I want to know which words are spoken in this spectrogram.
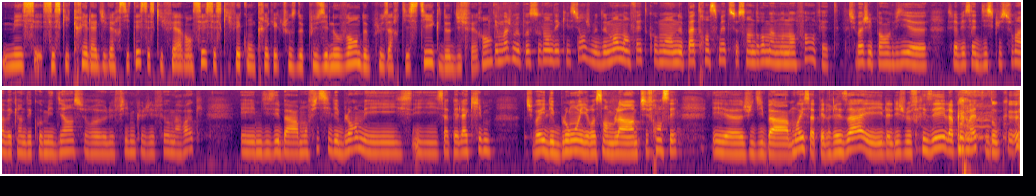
mais c'est ce qui crée la diversité, c'est ce qui fait avancer, c'est ce qui fait qu'on crée quelque chose de plus innovant, de plus artistique, de différent. Et moi, je me pose souvent des questions. Je me demande en fait comment ne pas transmettre ce syndrome à mon enfant, en fait. Tu vois, j'ai pas envie. Euh, J'avais cette discussion avec un des comédiens sur le film que j'ai fait au Maroc. Et il me disait, bah, mon fils, il est blanc, mais il s'appelle Hakim. Tu vois, il est blond, il ressemble à un petit Français. Et euh, je lui dis, bah moi, il s'appelle Reza et il a les cheveux frisés et la pommade. donc euh,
